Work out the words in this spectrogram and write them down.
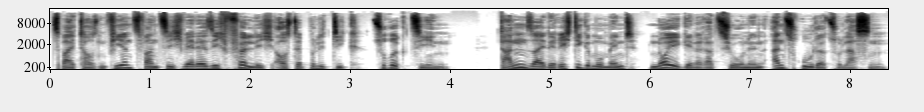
2024 werde er sich völlig aus der Politik zurückziehen. Dann sei der richtige Moment, neue Generationen ans Ruder zu lassen.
